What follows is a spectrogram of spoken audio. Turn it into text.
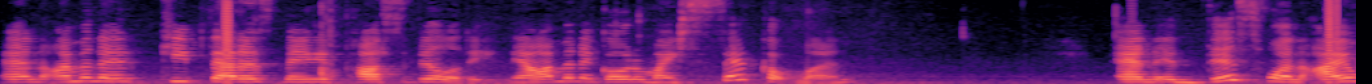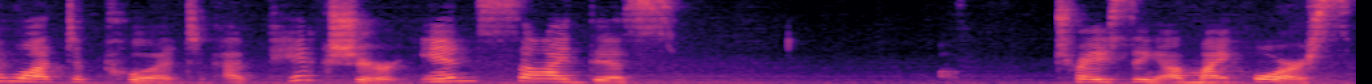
And I'm going to keep that as maybe a possibility. Now I'm going to go to my second one. And in this one, I want to put a picture inside this tracing of my horse.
